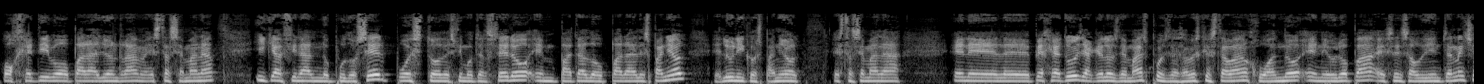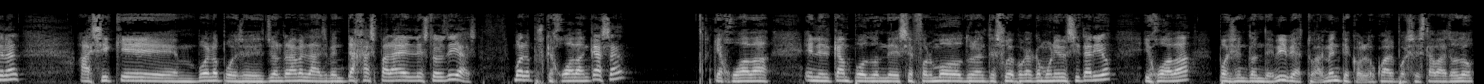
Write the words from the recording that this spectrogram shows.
objetivo para John Ram esta semana y que al final no pudo ser, puesto decimotercero, empatado para el español, el único español esta semana en el eh, PGA Tour, ya que los demás, pues ya sabes que estaban jugando en Europa, ese Saudi International, Así que, bueno, pues eh, John Ram, las ventajas para él de estos días, bueno, pues que jugaba en casa, que jugaba en el campo donde se formó durante su época como universitario y jugaba pues en donde vive actualmente, con lo cual pues estaba todo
